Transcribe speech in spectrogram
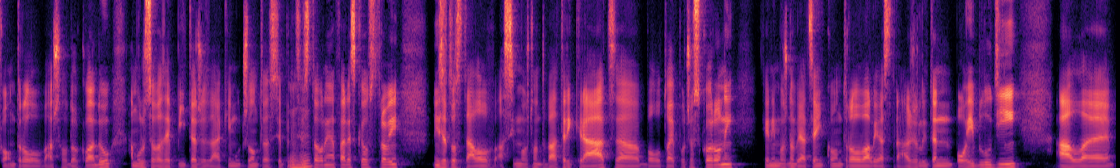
kontrolou vášho dokladu a môžu sa vás aj pýtať, že za akým účelom teda ste mhm. pricestovali mm-hmm. na Fareské ostrovy. Mne sa to stalo asi možno 2-3 krát, bolo to aj počas korony kedy možno viacej kontrolovali a strážili ten pohyb ľudí, ale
